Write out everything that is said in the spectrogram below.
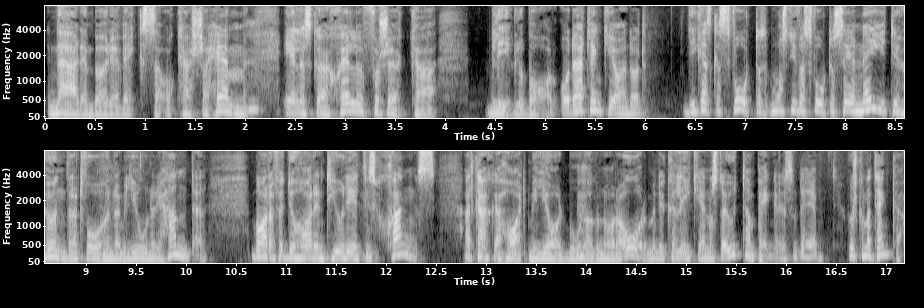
när den börjar växa och casha hem mm. eller ska jag själv försöka bli global och där tänker jag ändå att det är ganska svårt, måste ju vara svårt att säga nej till 100-200 miljoner i handen. Bara för att du har en teoretisk chans att kanske ha ett miljardbolag om några år men du kan lika gärna stå utan pengar. Så det, hur ska man tänka?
